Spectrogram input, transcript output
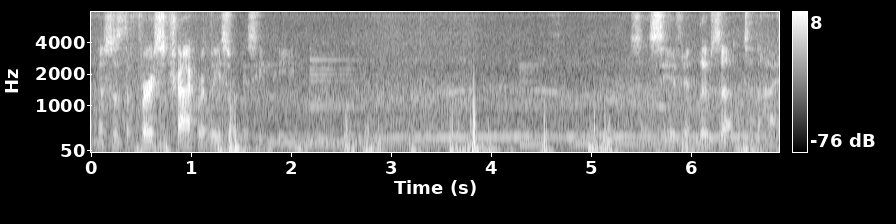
and this was the first track released from this EP. So see if it lives up to the hype.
